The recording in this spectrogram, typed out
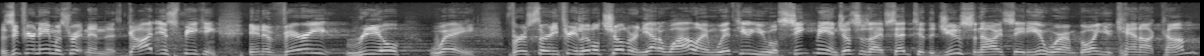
as if your name was written in this. God is speaking in a very real way. Verse 33 Little children, yet a while I am with you. You will seek me. And just as I have said to the Jews, so now I say to you, where I'm going, you cannot come.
